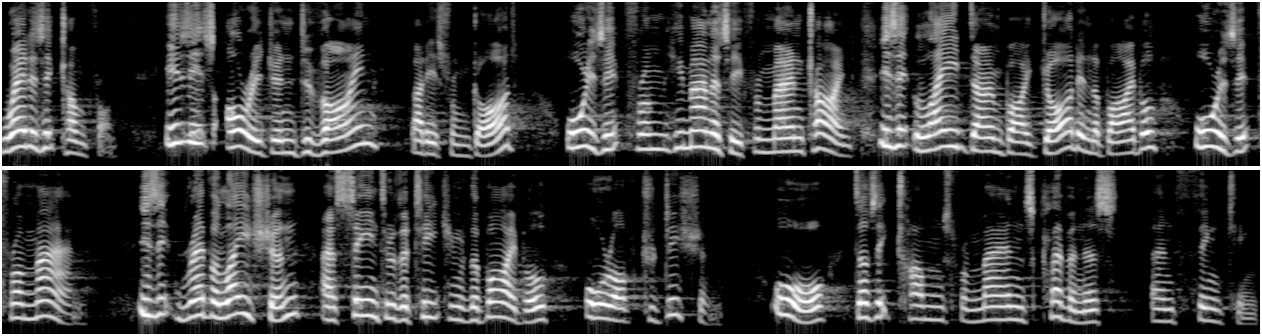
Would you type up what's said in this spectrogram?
Where does it come from? Is its origin divine, that is from God, or is it from humanity, from mankind? Is it laid down by God in the Bible, or is it from man? Is it revelation as seen through the teaching of the Bible, or of tradition? Or does it come from man's cleverness and thinking?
